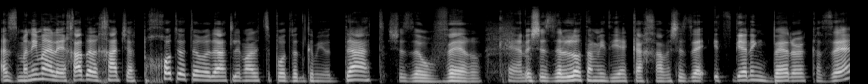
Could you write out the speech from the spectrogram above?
הזמנים האלה אחד על אחד, שאת פחות או יותר יודעת למה לצפות, ואת גם יודעת שזה עובר, כן. ושזה לא תמיד יהיה ככה, ושזה it's getting better כזה, אה,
